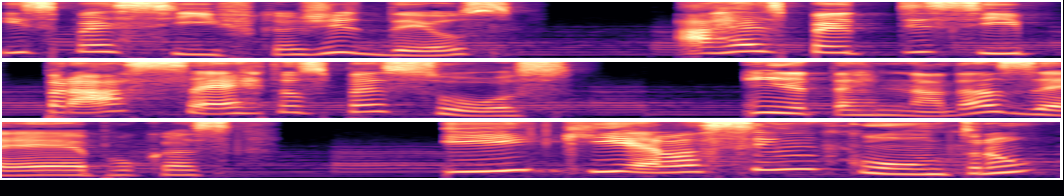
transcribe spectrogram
específicas de Deus a respeito de si para certas pessoas, em determinadas épocas, e que elas se encontram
